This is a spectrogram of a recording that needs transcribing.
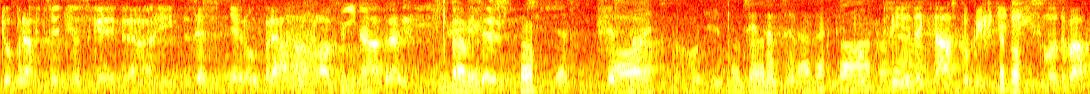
dopravce České dráhy ze směru Praha hlavní nádraží. Pravidelný příjezd 16 hodin No to- 37 já nech to- minut. Přijede k nástupišti Nebo- číslo 2.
